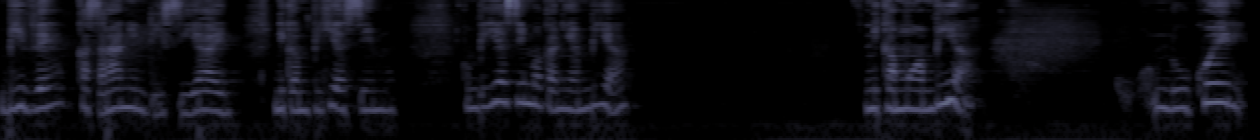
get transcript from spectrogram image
bithe kasarani dci nikampigia simu. Kumpigia simu akaniambia nikamwambia "Ni ukweli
